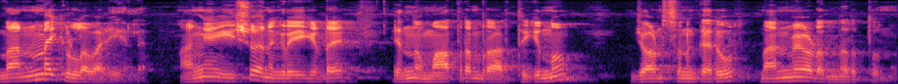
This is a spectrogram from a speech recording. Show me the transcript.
നന്മയ്ക്കുള്ള വഴിയല്ല. അങ്ങേ ഈശോ അനുഗ്രഹിക്കട്ടെ എന്ന് മാത്രം പ്രാർത്ഥിക്കുന്നു. ജോൺസൺ കരൂർ നന്മയോടെ നിർത്തുന്നു.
